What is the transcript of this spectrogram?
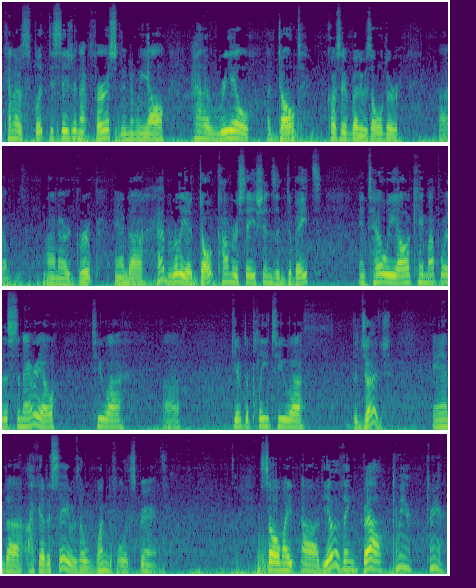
kind of a split decision at first, and then we all had a real adult of course everybody was older um, on our group and uh, had really adult conversations and debates until we all came up with a scenario to uh, uh, give the plea to uh, the judge. And uh, I gotta say it was a wonderful experience. So my uh, the other thing Belle come here come here.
